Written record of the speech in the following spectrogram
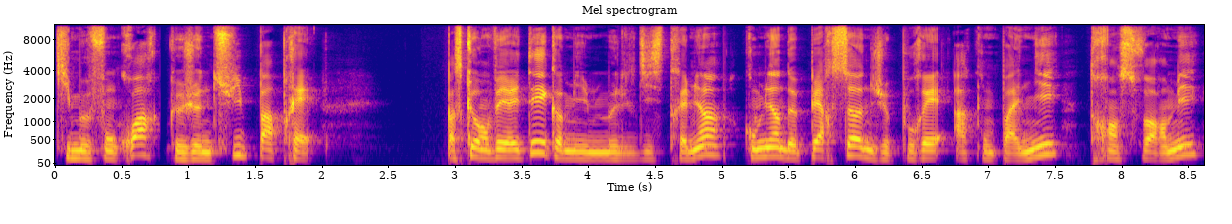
qui me font croire que je ne suis pas prêt? Parce qu'en vérité, comme ils me le disent très bien, combien de personnes je pourrais accompagner, transformer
